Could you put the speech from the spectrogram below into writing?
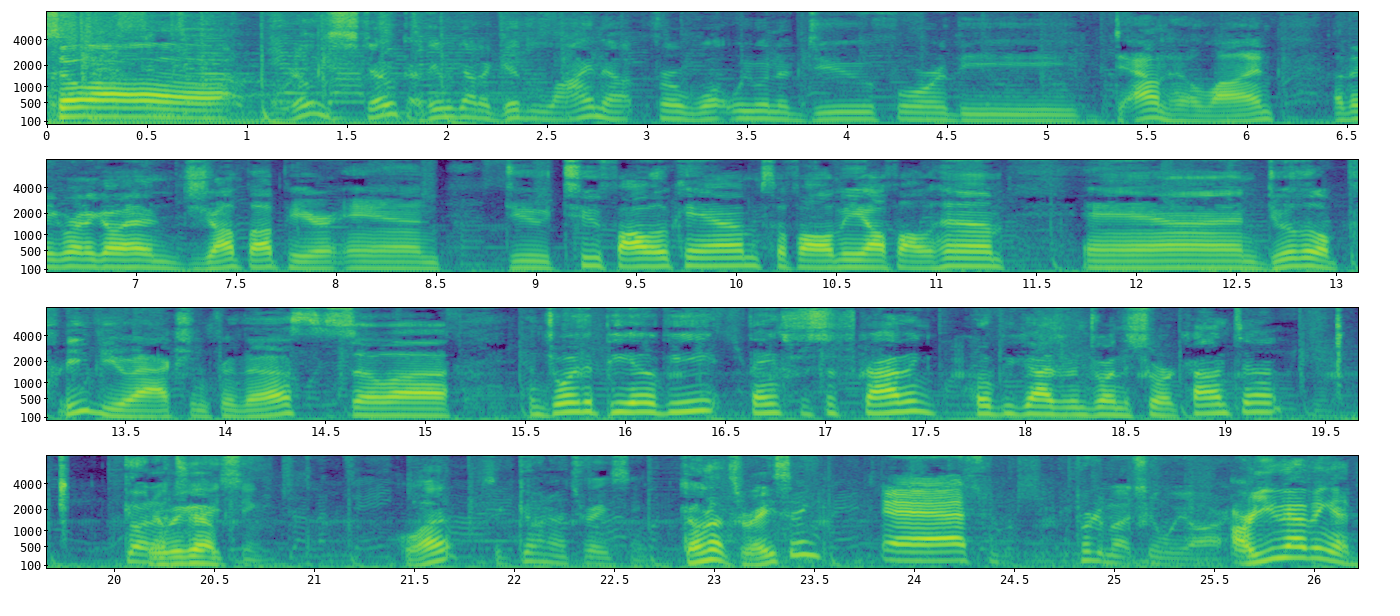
So, uh, really stoked. I think we got a good lineup for what we want to do for the downhill line. I think we're going to go ahead and jump up here and do two follow cams. So, follow me, I'll follow him, and do a little preview action for this. So, uh, enjoy the POV. Thanks for subscribing. Hope you guys are enjoying the short content. Go Here we Nuts go. Racing. What? It's a Go Nuts Racing. Go Nuts Racing? Yeah, that's pretty much who we are. Are you having an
